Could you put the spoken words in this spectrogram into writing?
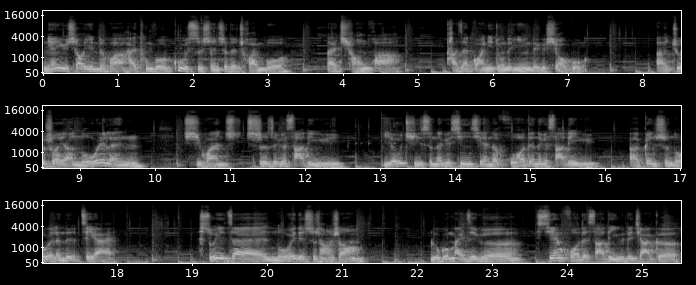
鲶鱼效应的话，还通过故事形式的传播，来强化它在管理中的应用的一个效果。啊，就说呀，挪威人喜欢吃这个沙丁鱼，尤其是那个新鲜的活的那个沙丁鱼，啊，更是挪威人的最爱。所以在挪威的市场上。如果卖这个鲜活的沙丁鱼的价格，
